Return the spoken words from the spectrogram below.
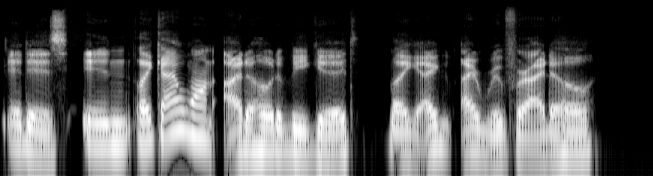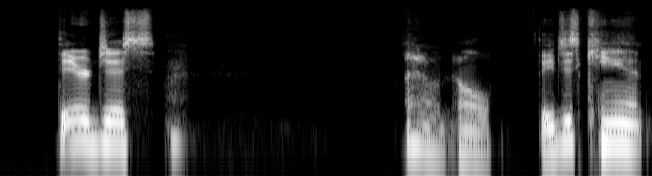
It is. And like I want Idaho to be good. Like I, I root for Idaho. They're just I don't know. They just can't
